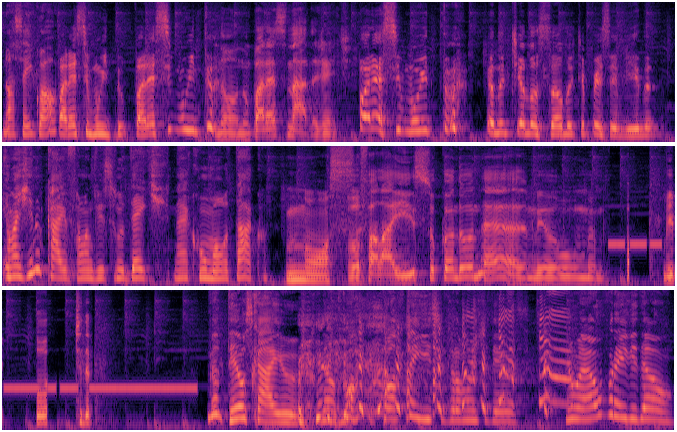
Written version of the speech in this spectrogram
Nossa, é igual. parece muito, parece muito. Não, não parece nada, gente. Parece muito. Eu não tinha noção, não tinha percebido. Imagina o Caio falando isso no date, né, com uma otaku. Nossa. Vou falar isso quando, né, meu... meu... me Meu Deus, Caio! Não, corta, corta isso, pelo amor de Deus. Não é o proibidão.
